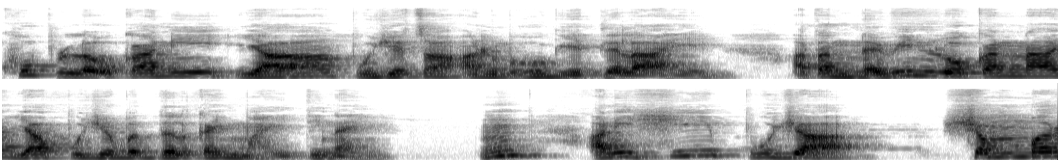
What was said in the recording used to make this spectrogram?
खूप लोकांनी या पूजेचा अनुभव घेतलेला आहे. आता नवीन लोकांना या पूजेबद्दल काही माहिती नाही. आणि ही पूजा शंभर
